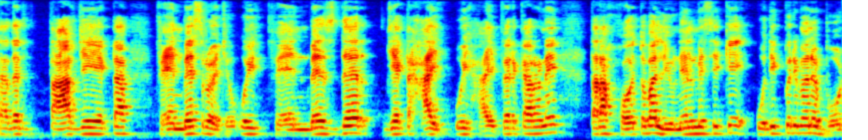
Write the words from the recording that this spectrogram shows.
তাদের, তার যে একটা ফ্যান বেস রয়েছে, ওই ফ্যান বেসদের যে একটা হাইপ ওই হাইপের কারণে তারা হয়তোবা লিওনেল মেসিকে অধিক পরিমাণে ভোট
